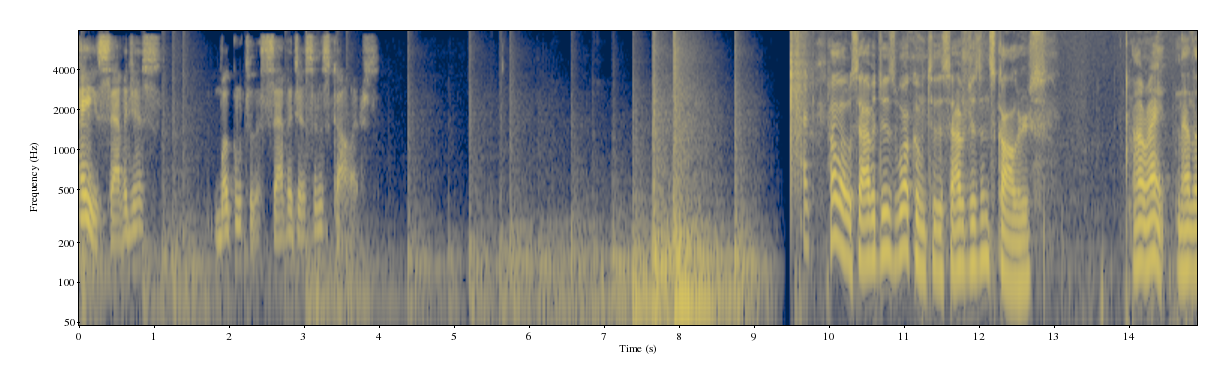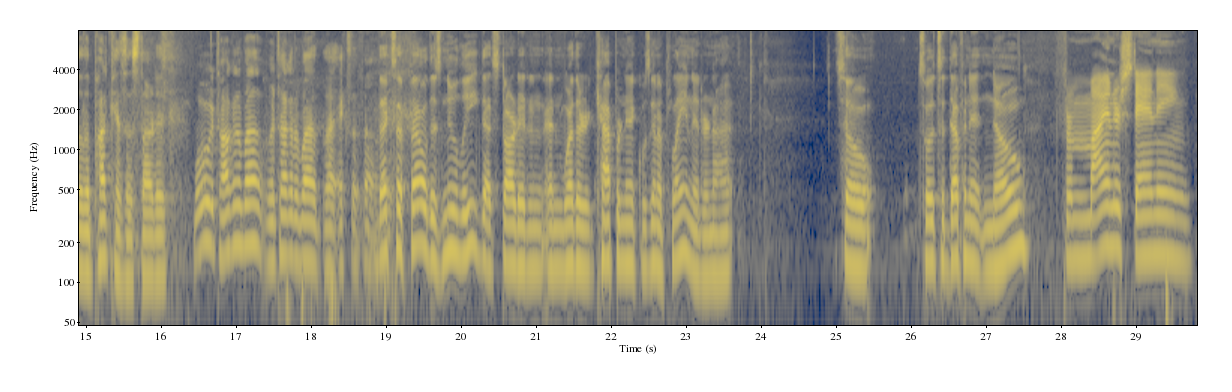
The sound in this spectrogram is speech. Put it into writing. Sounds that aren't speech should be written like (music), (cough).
Hey, savages. Welcome to the Savages and Scholars. Hello, savages. Welcome to the Savages and Scholars. All right, now that the podcast has started, what were we talking about? We're talking about the XFL. The right? XFL, this new league that started, and, and whether Kaepernick was going to play in it or not. So, so it's a definite no From my understanding,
